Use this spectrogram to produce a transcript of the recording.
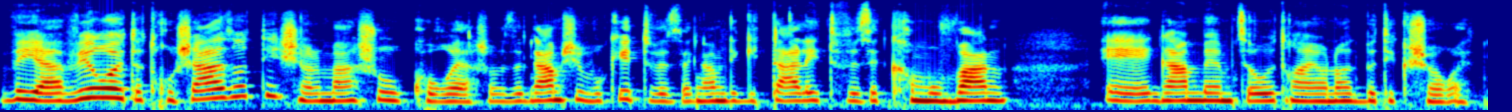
ויעבירו את התחושה הזאת של משהו קורה. עכשיו, זה גם שיווקית וזה גם דיגיטלית, וזה כמובן אה, גם באמצעות רעיונות בתקשורת.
